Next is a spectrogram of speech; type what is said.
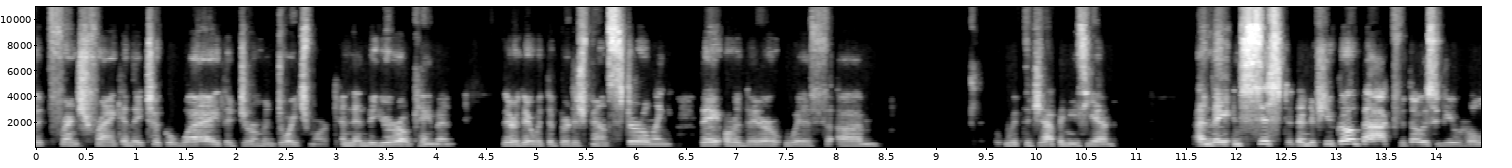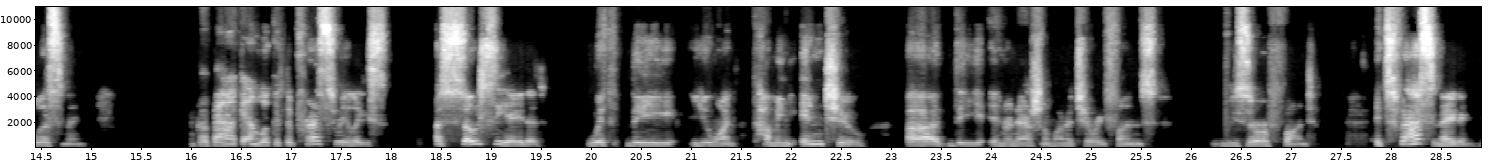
the French franc and they took away the German Deutschmark, and then the euro came in. They're there with the British pound sterling. They are there with um, with the Japanese yen. And they insisted. And if you go back, for those of you who are listening, go back and look at the press release associated with the yuan coming into uh, the International Monetary Fund's reserve fund. It's fascinating.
